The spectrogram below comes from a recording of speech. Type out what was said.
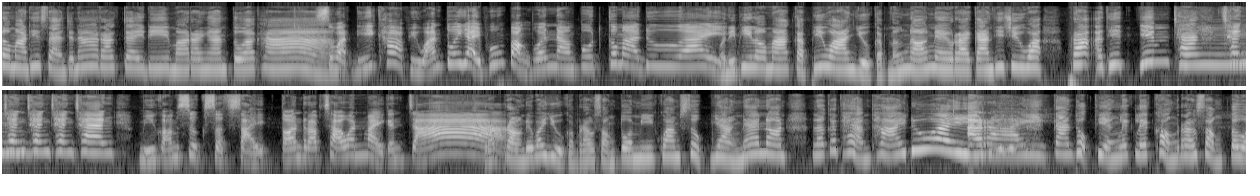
เรามาที่แสนจะน่ารักใจดีมารายงานตัวค่ะ สวัสดีค่ะผิววันตัวใหญ่พุ่งป่องพ้นน้ำปุดก็มาด้วย วันนี้พี่เรามากับพี่วานอยู่กับน้องๆในรายการที่ชื่อว่า พระอาทิตย์ยิ้มแฉ่งแฉงแฉงแฉงแฉงแฉงมีความสุขสดใสต้อนรับเช้าวันใหม่กันจ้ารับรองได้ว่าอยู่กับเราสองตัวมีความสุขอย่างแน่นอน แล้วก็แถมท้ายด้วย อะไร การถกเถียงเล็กๆ ของเราสองตัว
